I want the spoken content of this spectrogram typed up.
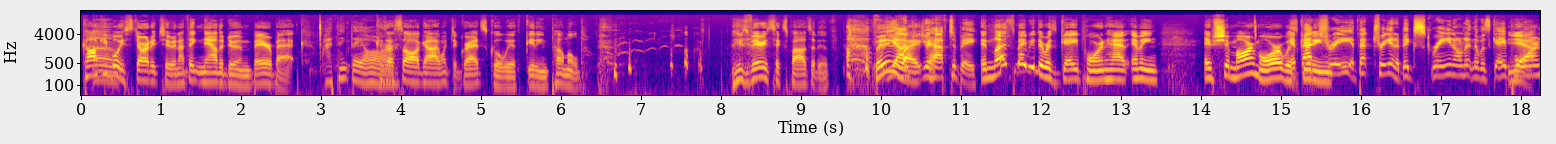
Cocky Um, Boys started to, and I think now they're doing bareback. I think they are. Because I saw a guy I went to grad school with getting pummeled. He's very sex positive. But anyway, yeah, you have to be. unless maybe there was gay porn, have I mean, if Shemar Moore was If that getting tree, if that tree had a big screen on it and there was gay porn, Yeah.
